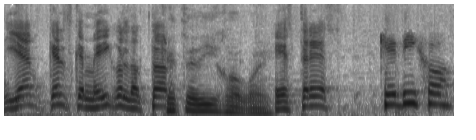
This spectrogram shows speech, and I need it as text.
Y ya, ¿qué es que me dijo el doctor? ¿Qué te dijo, güey? Estrés. ¿Qué dijo?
